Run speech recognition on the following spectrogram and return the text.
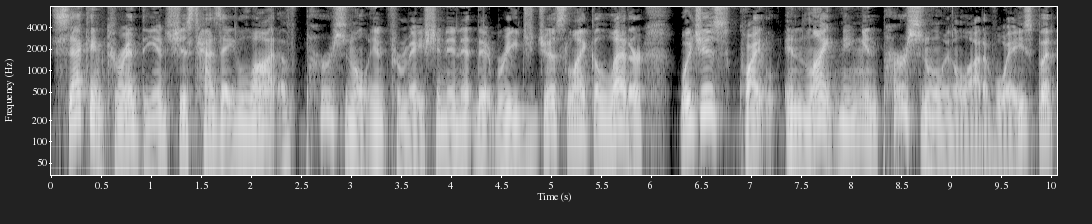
Second Corinthians just has a lot of personal information in it that reads just like a letter, which is quite enlightening and personal in a lot of ways, but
